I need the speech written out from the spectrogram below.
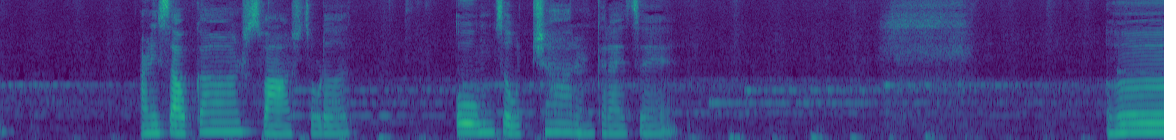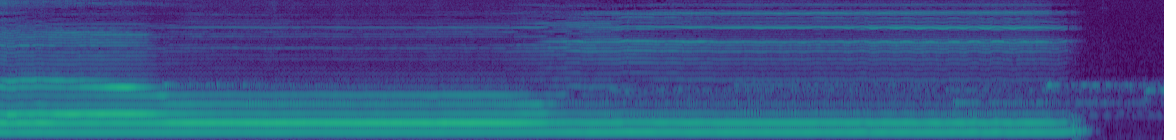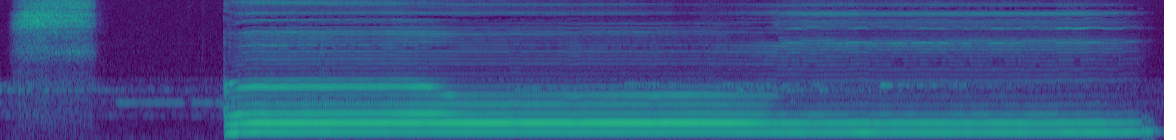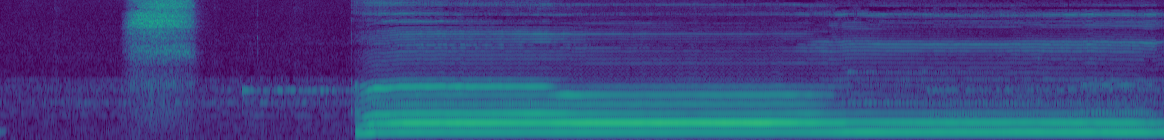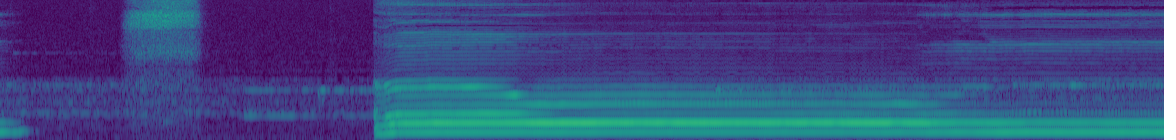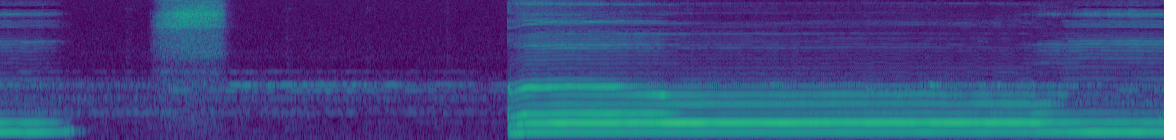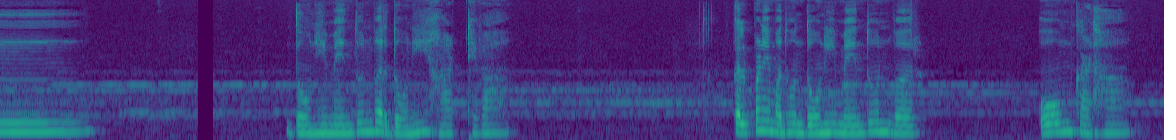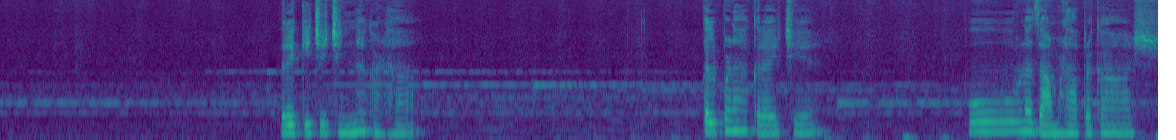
आणि सावकाश श्वास सोडत ओमचं उच्चारण करायचं आहे दोन्ही मेंदूंवर दोन्ही हात ठेवा. कल्पनेमधून दोन्ही मेंदूंवर ओम काढा. रेकीचे चिन्ह काढा. कल्पना करायची आहे. पूर्ण जांभळा प्रकाश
